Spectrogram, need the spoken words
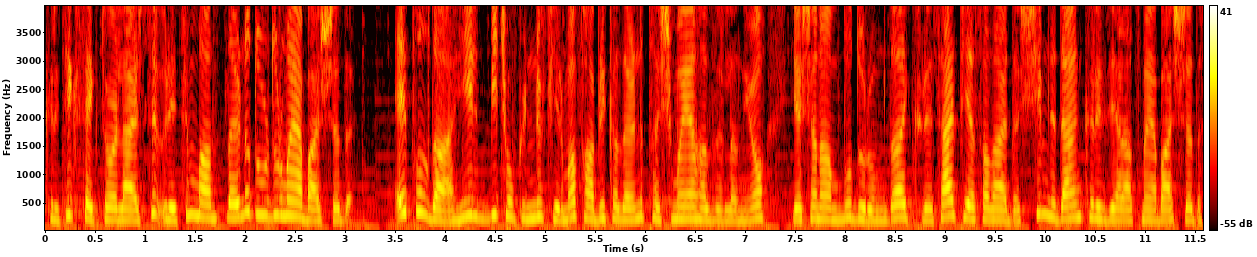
Kritik sektörler ise üretim bantlarını durdurmaya başladı. Apple dahil birçok ünlü firma fabrikalarını taşımaya hazırlanıyor. Yaşanan bu durumda küresel piyasalarda şimdiden kriz yaratmaya başladı.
